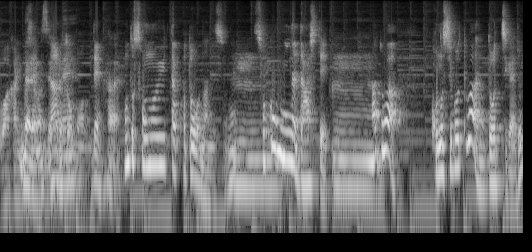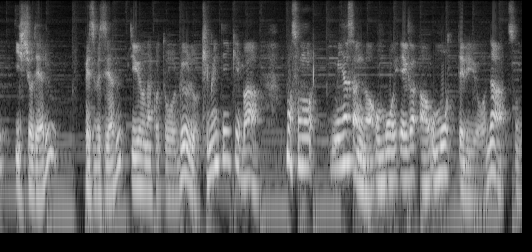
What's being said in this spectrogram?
とわかりませんなねなると思うので、はい。本当そういったことなんですようね。んそこをみんな出していく。うんあとは、この仕事はどっちがやる？一緒でやる？別々でやるっていうようなことをルールを決めていけば、まあ、その皆さんが思い描あ思ってるようなその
